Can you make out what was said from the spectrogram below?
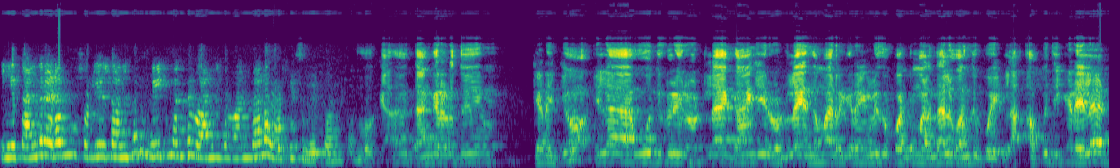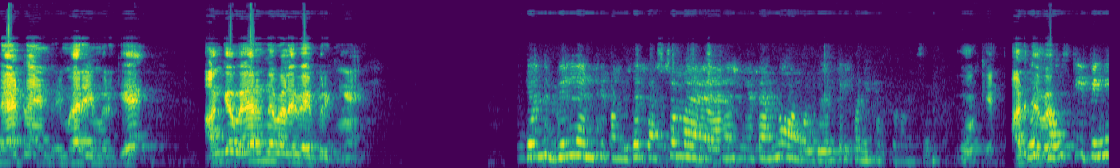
இங்க தங்குற இடம்னு சொல்லியிருக்காங்க சார் வீட்டுல இருந்து வந்து வந்தாலும் ஓகே சொல்லியிருக்காங்க சார் ஓகே அதாவது தங்குற இடத்தையும் கிடைக்கும். இல்ல ஊத்துக்குளி ரோட்ல காங்கி ரோட்ல இந்த மாதிரி இருக்கிறவங்களுக்கு பக்கமா இருந்தாலும் வந்து போய்க்கலாம். அப்பச்சி கடையில டேட்டா என்ட்ரி மாதிரியும் இருக்கு. அங்க வேற என்ன வேலை வாய்ப்பு இருக்குங்க? இங்க வந்து பில் என்ட்ரி பண்ணுங்க சார் கஸ்டமர் யாராவது கேட்டாங்கன்னா அவங்களுக்கு என்ட்ரி பண்ணி கொடுக்கணும் சார் ஓகே அடுத்த ஹவுஸ் கீப்பிங்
